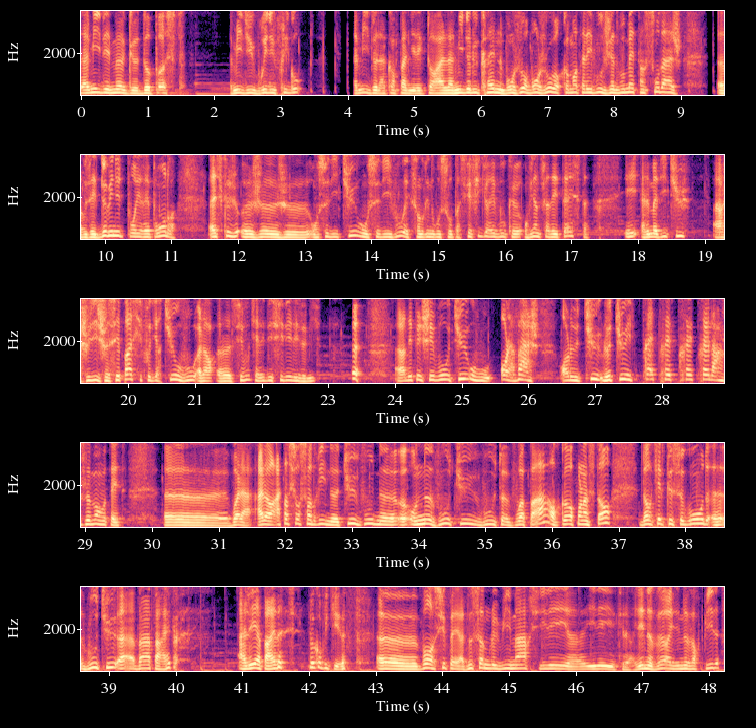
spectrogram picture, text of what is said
tous, amis des mugs d'Opost, amis du bruit du frigo, amis de la campagne électorale, amis de l'Ukraine, bonjour, bonjour, comment allez-vous? Je viens de vous mettre un sondage. Euh, vous avez deux minutes pour y répondre. Est-ce que euh, je, on se dit tu ou on se dit vous avec Sandrine Rousseau? Parce que figurez-vous qu'on vient de faire des tests et elle m'a dit tu. Alors je lui dis, je sais pas s'il faut dire tu ou vous. Alors euh, c'est vous qui allez décider, les amis. Alors dépêchez-vous, tu ou vous. Oh la vache Oh le tu, le tu est très très très très largement en tête. Euh, voilà. Alors attention Sandrine, tu vous ne, euh, on ne vous vous te vois pas encore pour l'instant. Dans quelques secondes, vous tu va apparaître. Allez apparaître. C'est un peu compliqué. bon super. Nous sommes le 8 mars. Il est il Il est 9h. Il est 9h pile.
